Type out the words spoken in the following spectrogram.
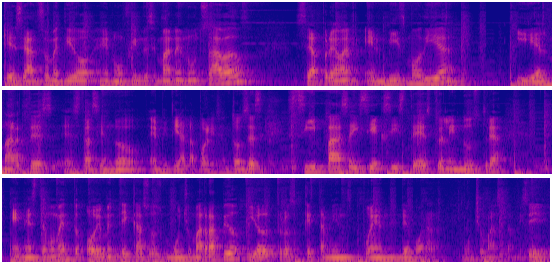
que se han sometido en un fin de semana, en un sábado, se aprueban el mismo día y el martes está siendo emitida la póliza. Entonces, sí pasa y sí existe esto en la industria en este momento. Obviamente hay casos mucho más rápido y otros que también pueden demorar mucho más también. Sí,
